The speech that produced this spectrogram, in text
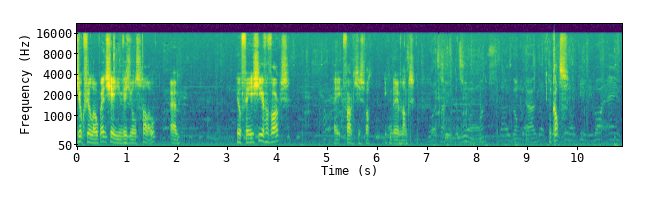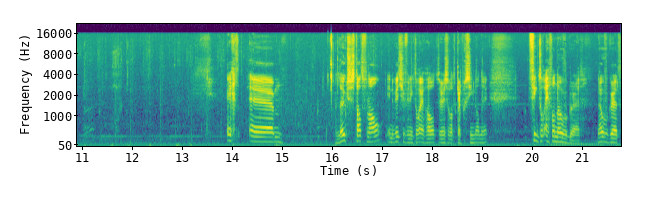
is ook veel lopen, hè? Shady Visuals, hallo. Um, heel feestje hier van varkens. Hé, hey, varkentjes, wacht. Ik moet even langs. Een kat. Echt, um, leukste stad van al. In de Witcher vind ik toch echt wel, tenminste wat ik heb gezien dan, hè. Vind ik toch echt wel Novigrad. Novigrad,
